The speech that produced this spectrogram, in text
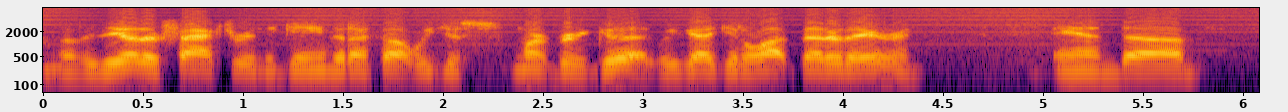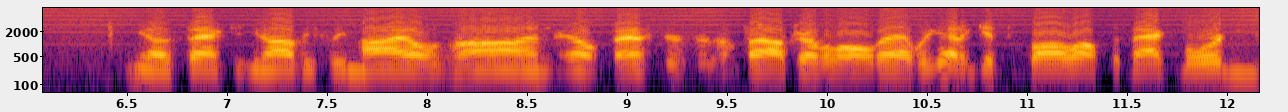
the other factor in the game that I thought we just weren't very good. We got to get a lot better there, and and uh, you know, the fact that you know, obviously Miles, you know, Festus is in foul trouble, all that. We got to get the ball off the backboard and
